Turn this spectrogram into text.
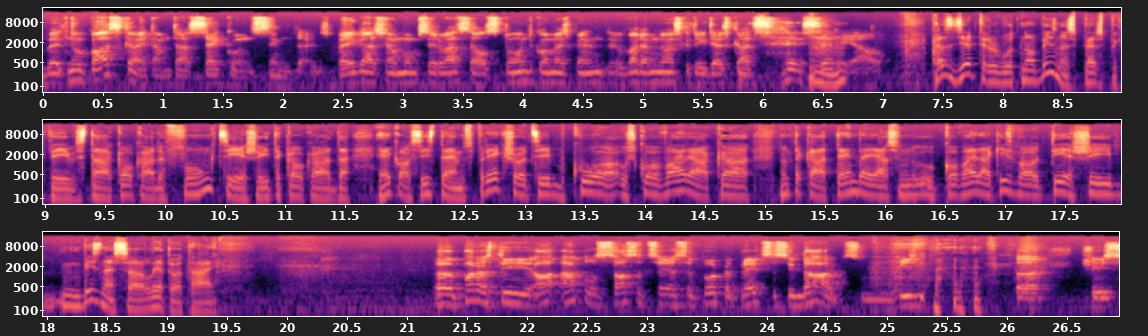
Bet nu, paskaitām tās sekundes simtdaļas. Beigās jau mums ir vesela stunda, ko mēs varam noskatīties kāds seriāls. Mm. Kas dzird ir varbūt no biznesa perspektīvas tā kaut kāda funkcija, šī kaut kāda ekosistēmas priekšrocība, ko, uz ko vairāk nu, tendējās un ko vairāk izbauda tieši biznesa lietotāji? Parasti Apple asociējas ar to, ka preces ir dārgas un biznesa šīs,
